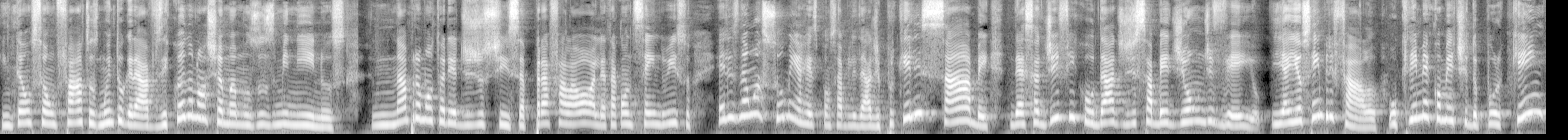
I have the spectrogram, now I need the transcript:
Então, são fatos muito graves. E quando nós chamamos os meninos na promotoria de justiça para falar: olha, está acontecendo isso, eles não assumem a responsabilidade, porque eles sabem dessa dificuldade de saber de onde veio. E aí eu sempre falo: o crime é cometido por quem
